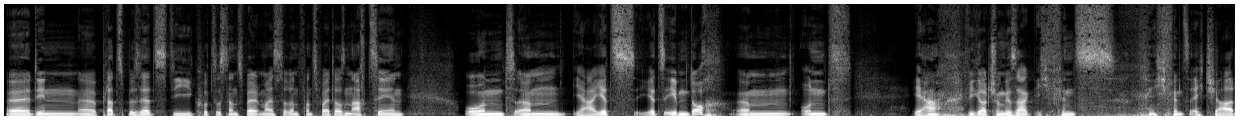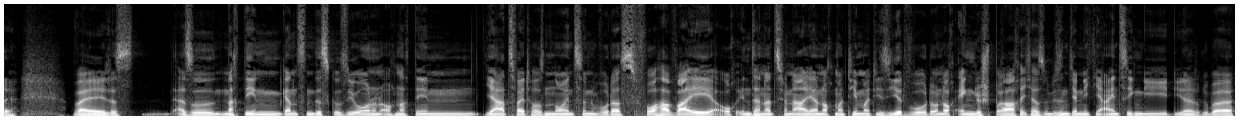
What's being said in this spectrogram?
äh, den äh, Platz besetzt, die Kurzdistanz-Weltmeisterin von 2018 und ähm, ja, jetzt, jetzt eben doch. Ähm, und ja, wie gerade schon gesagt, ich find's, ich find's echt schade, weil das, also nach den ganzen Diskussionen und auch nach dem Jahr 2019, wo das vor Hawaii auch international ja nochmal thematisiert wurde und auch englischsprachig, also wir sind ja nicht die einzigen, die, die darüber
